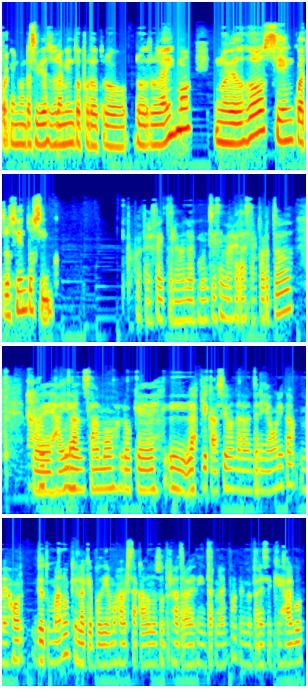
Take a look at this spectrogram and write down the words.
porque no han recibido asesoramiento por otro, por otro organismo, 922-100-405. Pues perfecto, Leonor, muchísimas gracias por todo. Pues ahí lanzamos lo que es la explicación de la ventanilla única, mejor de tu mano que la que podíamos haber sacado nosotros a través de Internet, porque me parece que es algo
